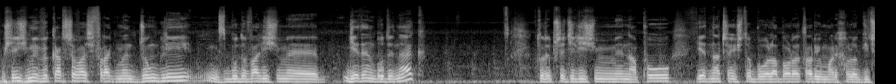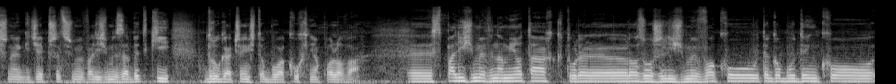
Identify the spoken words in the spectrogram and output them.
Musieliśmy wykarczować fragment dżungli, zbudowaliśmy jeden budynek, który przedzieliliśmy na pół. Jedna część to było laboratorium archeologiczne, gdzie przetrzymywaliśmy zabytki, druga część to była kuchnia polowa. E, Spaliśmy w namiotach, które rozłożyliśmy wokół tego budynku.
